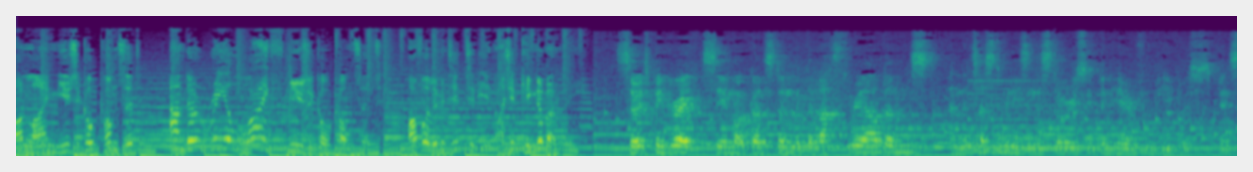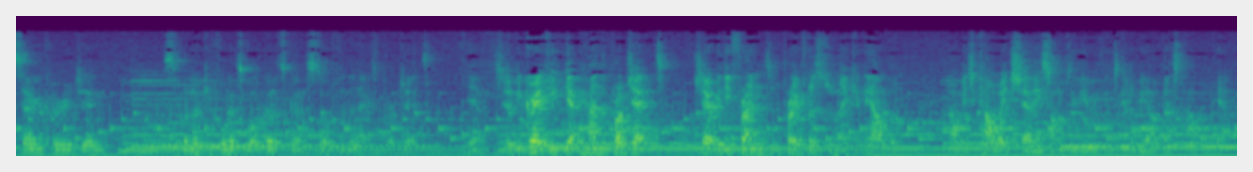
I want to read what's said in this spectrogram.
Online musical concert and a real life musical concert. Offer limited to the United Kingdom only. So it's been great seeing what God's done with the last three albums and the testimonies and the stories we've been hearing from people. It's been so encouraging. So we're looking forward to what God's got in store for the next project. Yeah, so it'd be great if you could get behind the project, share it with your friends, and pray for us as we're making the album. And we just can't wait to share these songs with you. We think it's going to be our best album yet.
